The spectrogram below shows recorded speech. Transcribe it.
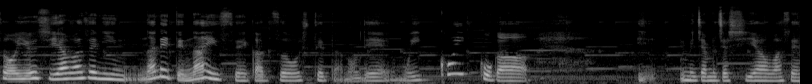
そういう幸せに慣れてない生活をしてたのでもう一個一個がめちゃめちゃ幸せ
